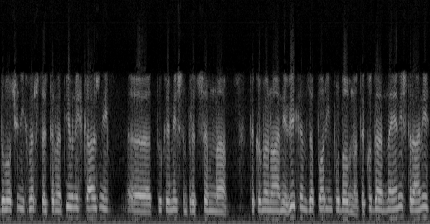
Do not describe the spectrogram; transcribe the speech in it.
določenih vrst alternativnih kazni. Uh, tukaj mislim predvsem na tako imenovani vikend zapor in podobno. Tako da na eni strani uh,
